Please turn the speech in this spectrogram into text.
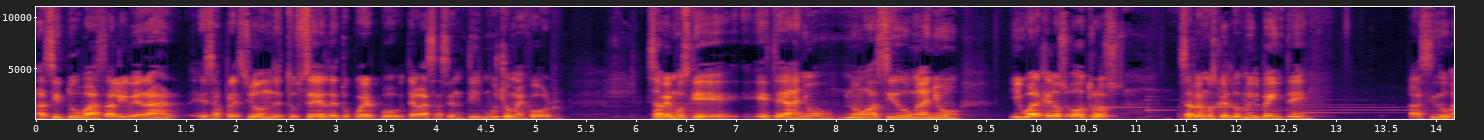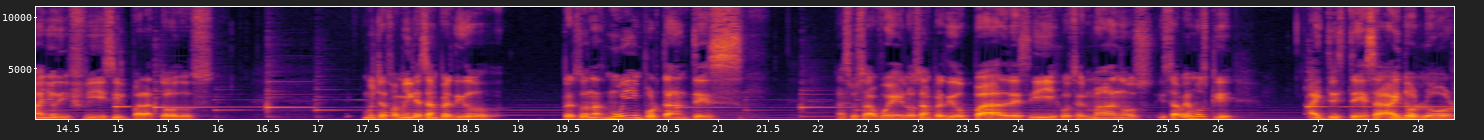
Así tú vas a liberar esa presión de tu ser, de tu cuerpo, te vas a sentir mucho mejor. Sabemos que este año no ha sido un año Igual que los otros, sabemos que el 2020 ha sido un año difícil para todos. Muchas familias han perdido personas muy importantes, a sus abuelos, han perdido padres, hijos, hermanos, y sabemos que hay tristeza, hay dolor,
